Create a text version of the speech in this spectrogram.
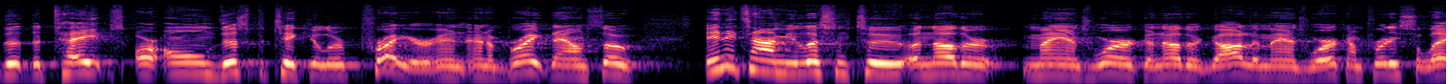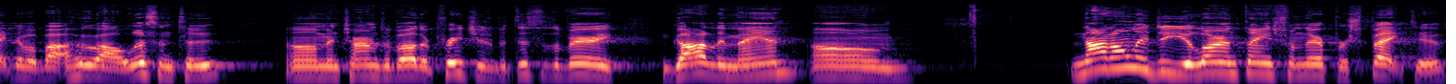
The, the tapes are on this particular prayer and, and a breakdown. So, anytime you listen to another man's work, another godly man's work, I'm pretty selective about who I'll listen to um, in terms of other preachers, but this is a very godly man. Um, not only do you learn things from their perspective,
